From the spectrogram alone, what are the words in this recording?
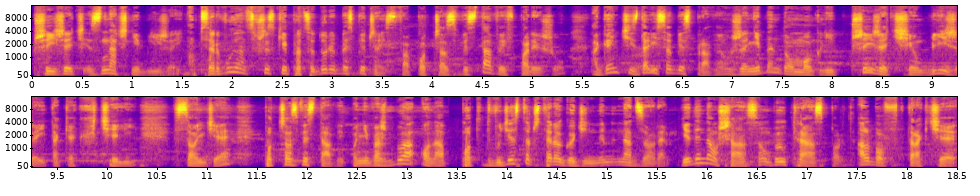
Przyjrzeć znacznie bliżej. Obserwując wszystkie procedury bezpieczeństwa podczas wystawy w Paryżu, agenci zdali sobie sprawę, że nie będą mogli przyjrzeć się bliżej, tak jak chcieli, sądzie podczas wystawy, ponieważ była ona pod 24-godzinnym nadzorem. Jedyną szansą był transport, albo w trakcie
